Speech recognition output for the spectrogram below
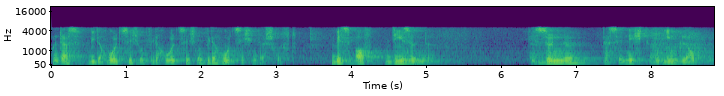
Und das wiederholt sich und wiederholt sich und wiederholt sich in der Schrift. Bis auf die Sünde. Die Sünde, dass sie nicht an ihn glaubten.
